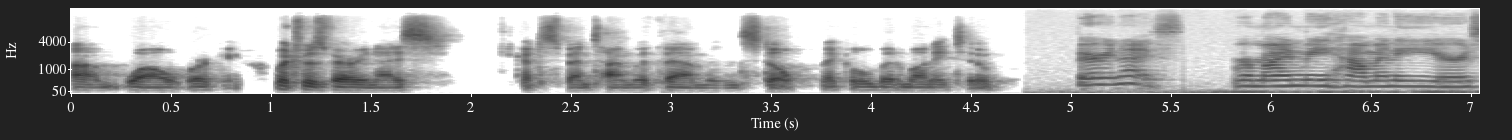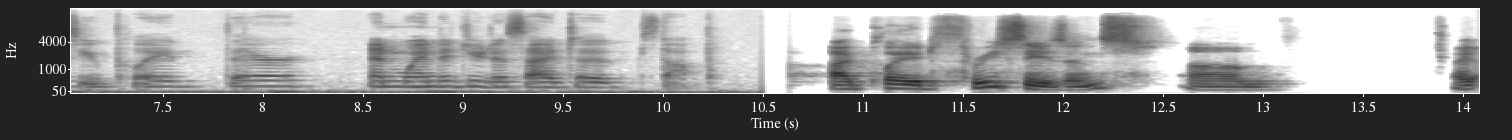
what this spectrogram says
um, while working, which was very nice. Got to spend time with them and still make a little bit of money too. Very nice. Remind me how many years you played there and when did you decide to stop? I played three seasons. Um, I,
